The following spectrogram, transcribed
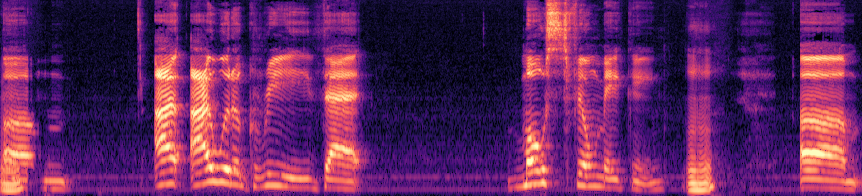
Mm-hmm. um, I I would agree that most filmmaking hmm um,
